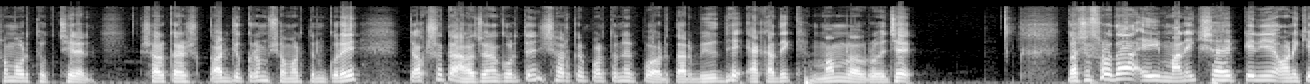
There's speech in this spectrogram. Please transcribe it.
সমর্থক ছিলেন। সরকার কার্যক্রম সমর্থন করে টকশোতে আলোচনা করতেন। সরকার পর্তনের পর তার বিরুদ্ধে একাধিক মামলাও রয়েছে। দর্শক শ্রোতা, এই মানিক সাহেবকে নিয়ে অনেকে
